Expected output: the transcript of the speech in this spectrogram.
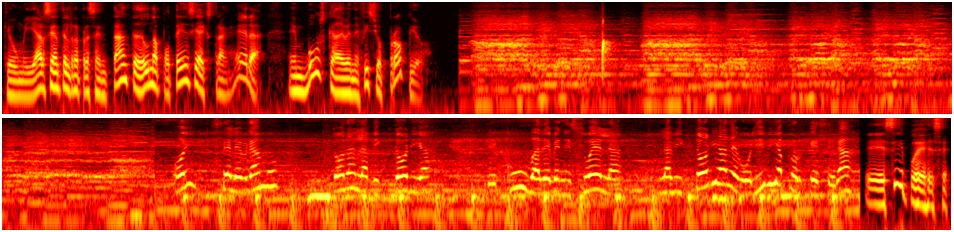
que humillarse ante el representante de una potencia extranjera en busca de beneficio propio. Hoy celebramos todas las victorias de Cuba, de Venezuela, la victoria de Bolivia porque será. Eh, sí, pues,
